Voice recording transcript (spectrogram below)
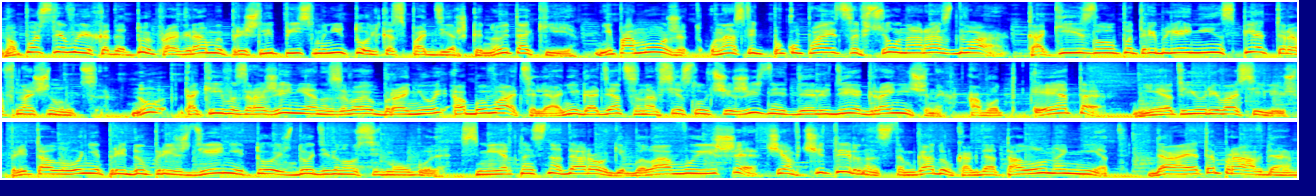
Но после выхода той программы пришли письма не только с поддержкой, но и такие. Не поможет, у нас ведь покупается все на раз-два. Какие злоупотребления инспекторов начнутся? Ну, такие возражения я называю броней обывателя. Они годятся на все случаи жизни для людей ограниченных. А вот это... Нет, Юрий Васильевич, при талоне предупреждений, то есть до 97 года, смертность на дороге была выше, чем в 2014 году, когда талона нет. Да, это правда.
